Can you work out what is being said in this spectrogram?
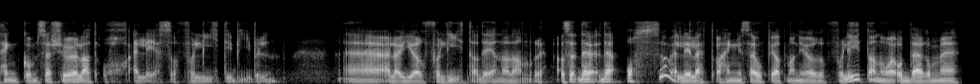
tenke om seg sjøl at åh, jeg leser for lite i Bibelen. Eh, eller gjør for lite av det ene og det andre. Altså, det, det, er også veldig lett å henge seg opp i at man gjør for lite av noe, og dermed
